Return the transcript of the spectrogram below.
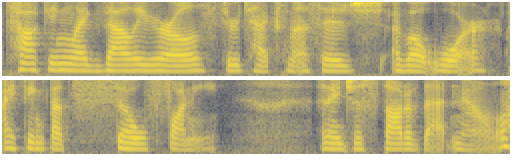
talking like Valley Girls through text message about war. I think that's so funny. And I just thought of that now.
